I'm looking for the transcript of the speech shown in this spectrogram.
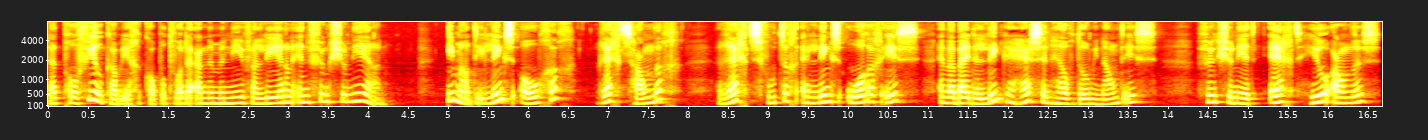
Dat profiel kan weer gekoppeld worden aan de manier van leren en functioneren. Iemand die linksoogig, rechtshandig, rechtsvoetig en linksorig is en waarbij de linker hersenhelft dominant is, functioneert echt heel anders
